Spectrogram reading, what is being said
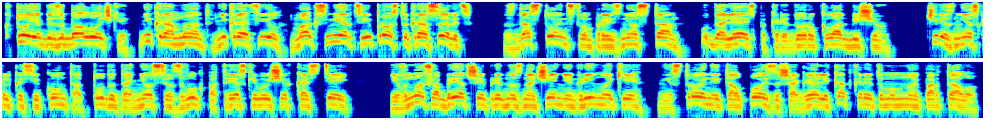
«Кто я без оболочки? Некромант, некрофил, маг смерти и просто красавец!» С достоинством произнес Стан, удаляясь по коридору к кладбищу. Через несколько секунд оттуда донесся звук потрескивающих костей, и вновь обретшие предназначение гримлоки нестройной толпой зашагали к открытому мной порталу.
